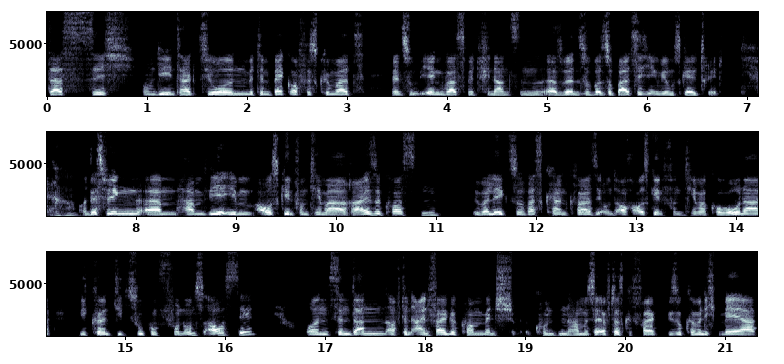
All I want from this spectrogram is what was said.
das sich um die Interaktion mit dem Backoffice kümmert, wenn es um irgendwas mit Finanzen, also wenn, so, sobald es sich irgendwie ums Geld dreht. Mhm. Und deswegen ähm, haben wir eben ausgehend vom Thema Reisekosten überlegt, so was kann quasi und auch ausgehend vom Thema Corona, wie könnte die Zukunft von uns aussehen? Und sind dann auf den Einfall gekommen, Mensch, Kunden haben uns ja öfters gefragt, wieso können wir nicht mehr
